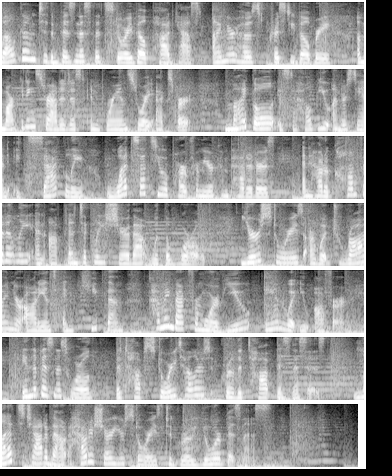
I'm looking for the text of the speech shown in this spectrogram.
Welcome to the Business That's Story Built podcast. I'm your host, Christy Bilbrey, a marketing strategist and brand story expert. My goal is to help you understand exactly what sets you apart from your competitors and how to confidently and authentically share that with the world. Your stories are what draw in your audience and keep them coming back for more of you and what you offer. In the business world, the top storytellers grow the top businesses. Let's chat about how to share your stories to grow your business.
